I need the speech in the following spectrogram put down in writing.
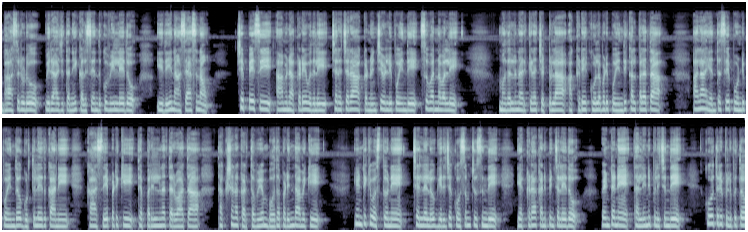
భాసురుడు విరాజితని కలిసేందుకు వీల్లేదు. ఇది నా శాసనం. చెప్పేసి ఆమెను అక్కడే వదిలి చరచరా అక్కడి నుంచి వెళ్ళిపోయింది సువర్ణవల్లి. మొదలు నరికిన చెట్టులా అక్కడే కూలబడిపోయింది కల్పలత. అలా ఎంతసేపు ఉండిపోయిందో గుర్తులేదు కానీ కాసేపటికి తెప్పరిల్లిన తర్వాత తక్షణ కర్తవ్యం బోధపడింది ఆమెకి ఇంటికి వస్తూనే చెల్లెలు గిరిజ కోసం చూసింది. ఎక్కడా కనిపించలేదు. వెంటనే తల్లిని పిలిచింది. కూతురి పిలుపుతో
